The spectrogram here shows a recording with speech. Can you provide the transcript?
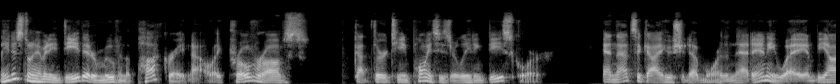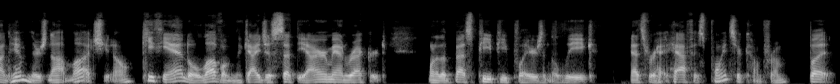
they just don't have any D that are moving the puck right now. Like Provorov's got 13 points. He's their leading D scorer. And that's a guy who should have more than that anyway. And beyond him, there's not much, you know. Keith Yandle, love him. The guy just set the Ironman record, one of the best PP players in the league. That's where half his points are come from. But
